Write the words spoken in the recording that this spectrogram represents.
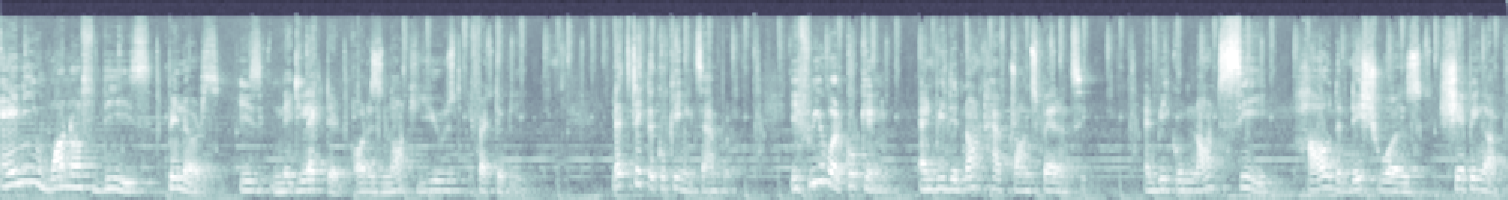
any one of these pillars is neglected or is not used effectively? Let's take the cooking example. If we were cooking and we did not have transparency and we could not see how the dish was shaping up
